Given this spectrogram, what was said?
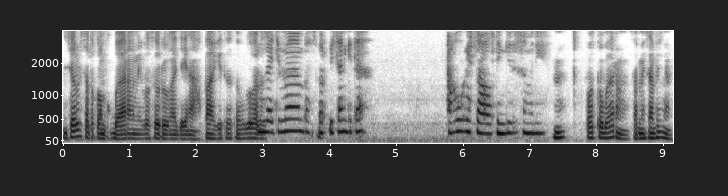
misalnya lu satu kelompok bareng nih lu suruh ngajain apa gitu atau lu harus enggak cuma pas perpisahan kita aku kayak salting gitu sama dia. Foto bareng samping-sampingan?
